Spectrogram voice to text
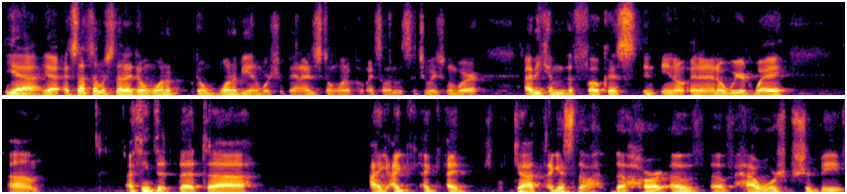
Yeah, yeah. It's not so much that I don't want to don't want to be in a worship band. I just don't want to put myself in a situation where I become the focus, in, you know, in, in a weird way. Um, I think that that uh, I, I, I got I guess the the heart of of how worship should be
